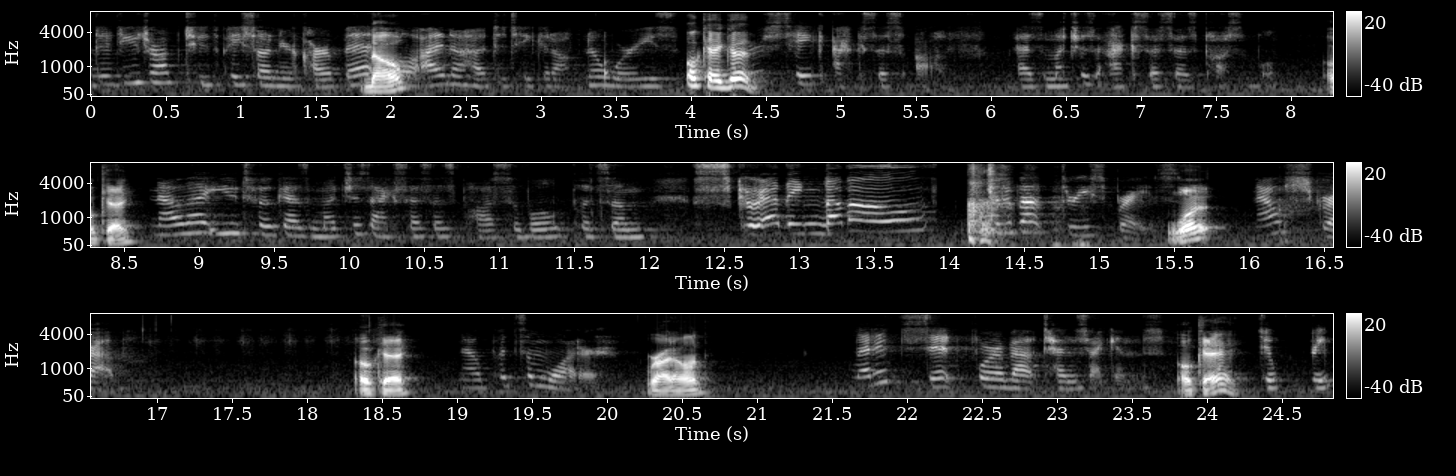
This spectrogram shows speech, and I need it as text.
Did you drop toothpaste on your carpet? No. Well, I know how to take it off. No worries. Okay, good. First, take excess off. As much as excess as possible. Okay. Now that you took as much as excess as possible, put some scrubbing bubbles. put about three sprays. What? Now scrub. Okay. Now put some water. Right on. Let it sit for about 10 seconds. Okay. Two, three,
